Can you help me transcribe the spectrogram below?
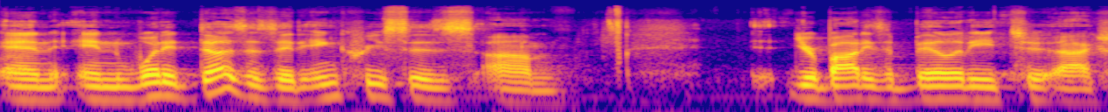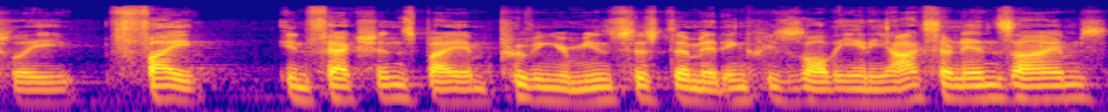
And and what it does is it increases um, your body's ability to actually fight infections by improving your immune system. It increases all the antioxidant enzymes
